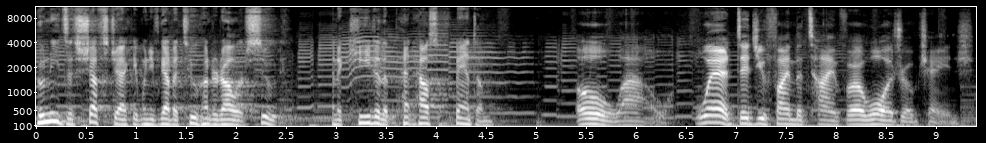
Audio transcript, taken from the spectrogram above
Who needs a chef's jacket when you've got a $200 suit and a key to the penthouse of Phantom? Oh, wow. Where did you find the time for a wardrobe change?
